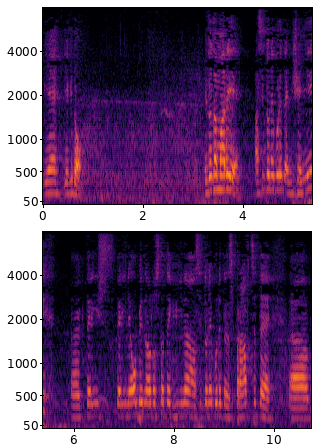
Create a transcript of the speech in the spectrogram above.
je, je kdo? Je to ta Marie. Asi to nebude ten ženich, který, který neobjednal dostatek vína, asi to nebude ten správce té, ehm,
